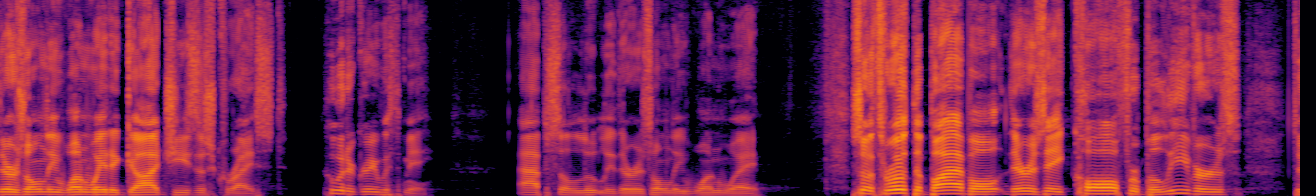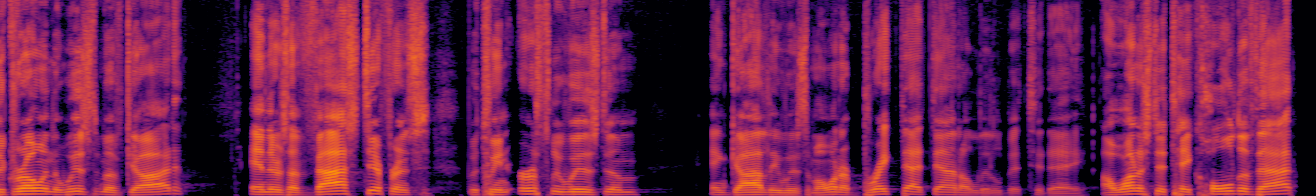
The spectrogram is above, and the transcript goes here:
there's only one way to God, Jesus Christ. Who would agree with me? Absolutely, there is only one way. So, throughout the Bible, there is a call for believers to grow in the wisdom of God, and there's a vast difference between earthly wisdom and godly wisdom. I want to break that down a little bit today. I want us to take hold of that.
